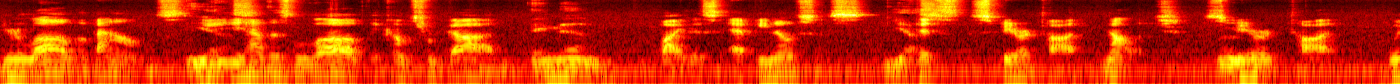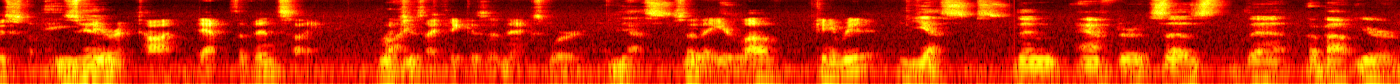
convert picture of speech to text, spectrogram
Your love abounds. You- Yes. You have this love that comes from God Amen. by this epignosis. Yes. It's spirit taught knowledge, mm-hmm. spirit taught wisdom, Amen. spirit taught depth of insight, right. which is, I think, is the next word. yes. So that your love. Can you read it? Yes. Then after it says that about your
